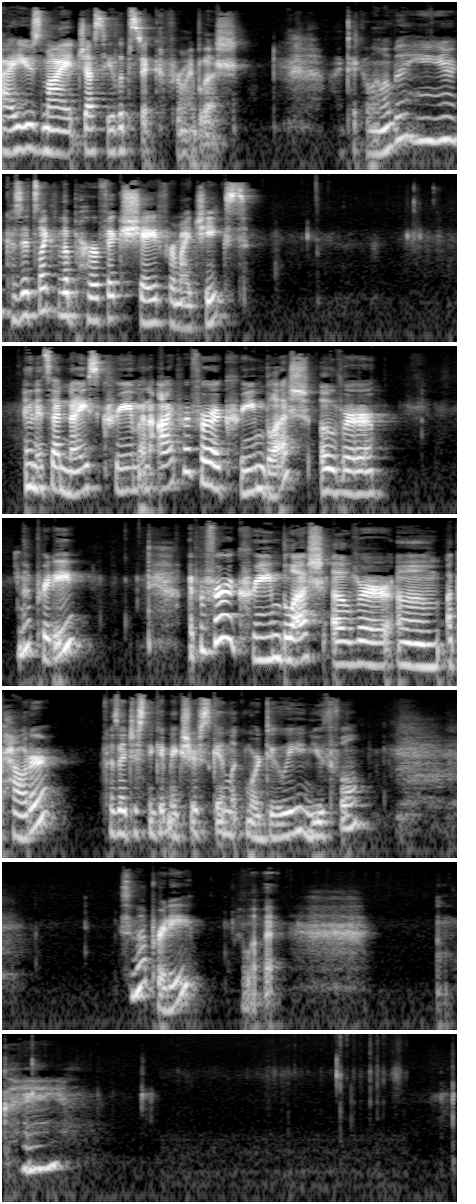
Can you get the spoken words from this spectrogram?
I use my Jessie lipstick for my blush. I take a little bit here because it's like the perfect shade for my cheeks and it's a nice cream and I prefer a cream blush over, not pretty? I prefer a cream blush over um, a powder because I just think it makes your skin look more dewy and youthful. Isn't that pretty? I love it. Okay.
